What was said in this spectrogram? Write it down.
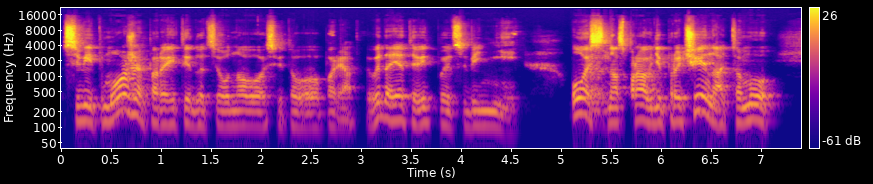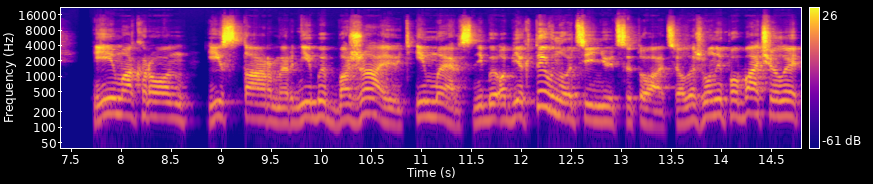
світ може перейти до цього нового світового порядку? Ви даєте відповідь собі ні. Ось насправді причина, тому і Макрон, і Стармер ніби бажають, і Мерс, ніби об'єктивно оцінюють ситуацію, але ж вони побачили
